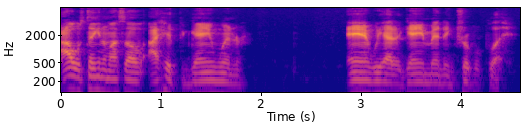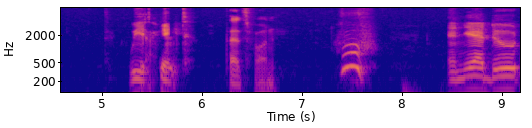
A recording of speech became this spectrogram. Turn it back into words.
I was thinking to myself, I hit the game winner. And we had a game ending triple play. We Yeah. escaped. That's fun. Whew. And yeah, dude,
